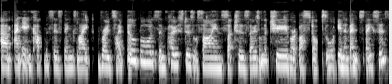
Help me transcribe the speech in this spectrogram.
Um, and it encompasses things like roadside billboards and posters or signs, such as those on the tube or at bus stops or in event spaces.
